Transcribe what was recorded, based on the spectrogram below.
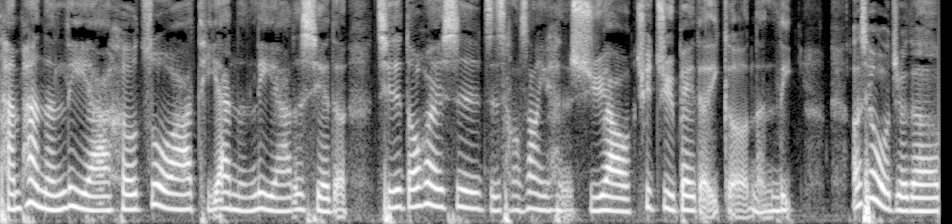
谈判能力啊、合作啊、提案能力啊这些的，其实都会是职场上也很需要去具备的一个能力。而且我觉得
